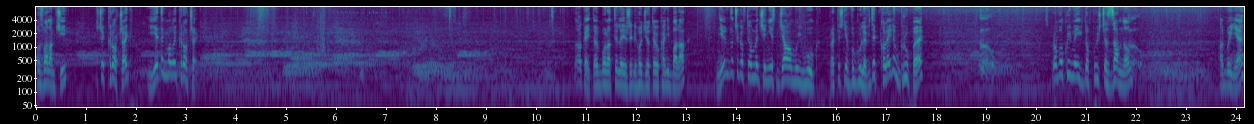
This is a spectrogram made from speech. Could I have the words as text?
Pozwalam ci. Jeszcze kroczek. Jeden mały kroczek Okej, okay, to by było na tyle, jeżeli chodzi o tego kanibala. Nie wiem dlaczego w tym momencie nie działa mój łuk. Praktycznie w ogóle. Widzę kolejną grupę. Sprowokujmy ich do pójścia za mną. Albo i nie.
